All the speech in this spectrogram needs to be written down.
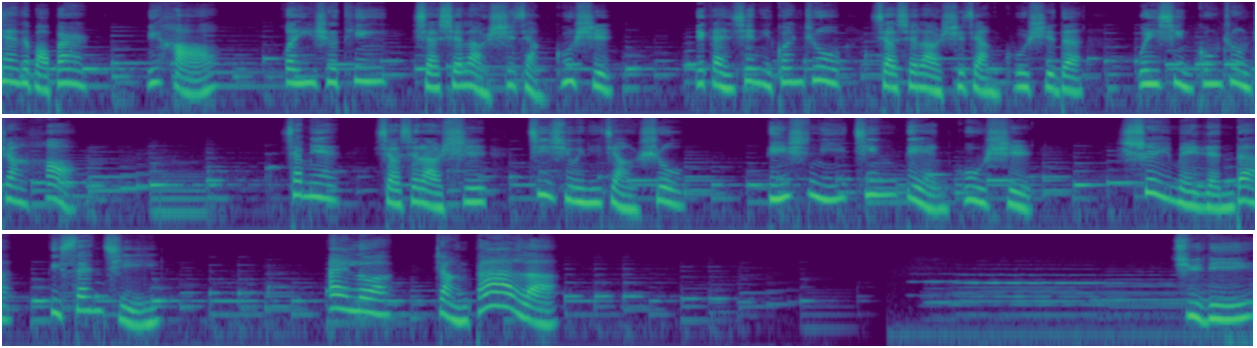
亲爱的宝贝儿，你好，欢迎收听小雪老师讲故事，也感谢你关注小雪老师讲故事的微信公众账号。下面，小雪老师继续为你讲述迪士尼经典故事《睡美人》的第三集。艾洛长大了。距离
